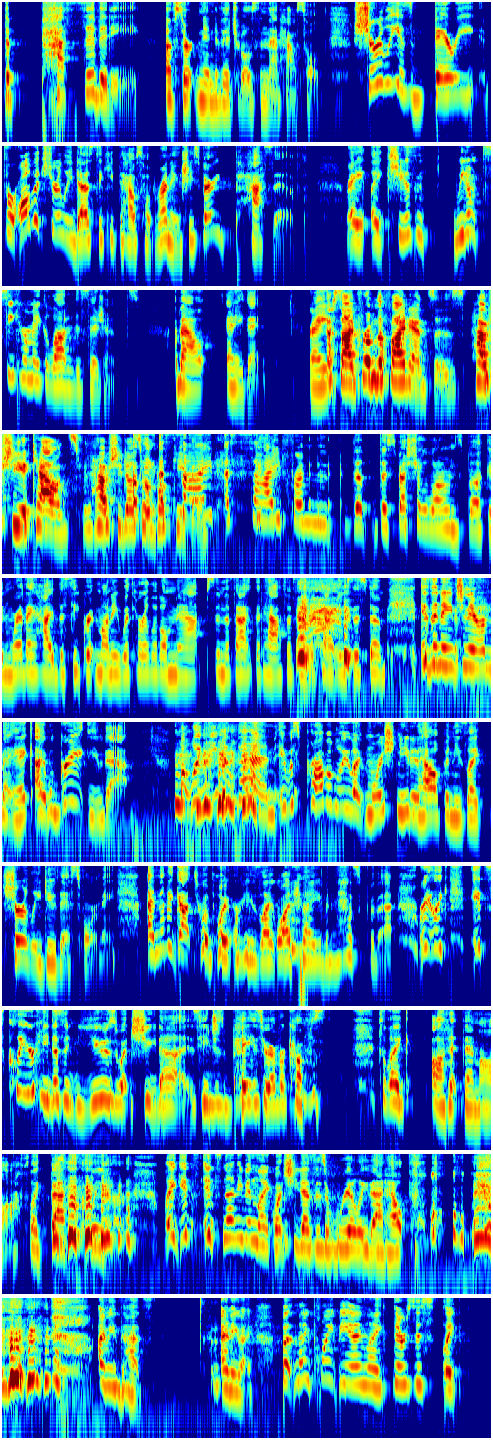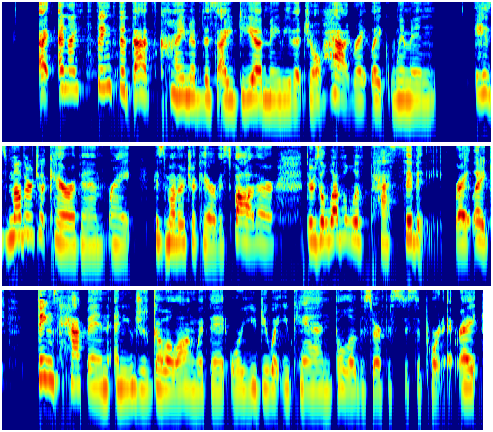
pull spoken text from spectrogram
the passivity of certain individuals in that household. Shirley is very, for all that Shirley does to keep the household running, she's very passive, right? Like she doesn't, we don't see her make a lot of decisions about anything. Right. Aside from the finances, how she accounts, how she does okay, her bookkeeping. Aside, aside from the, the special loans book and where they hide the secret money with her little maps and the fact that half of her accounting system is in ancient Aramaic, I will grant you that. But like even then, it was probably like Moish needed help, and he's like, "Shirley do this for me." And then it got to a point where he's like, "Why did I even ask for that?" Right? Like it's clear he doesn't use what she does. He just pays whoever comes to like audit them off. Like that's clear. like it's it's not even like what she does is really that helpful. I mean that's anyway. But my point being like there's this like I, and I think that that's kind of this idea maybe that Joel had, right? Like women his mother took care of him, right? His mother took care of his father. There's a level of passivity, right? Like things happen and you just go along with it or you do what you can below the surface to support it, right?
